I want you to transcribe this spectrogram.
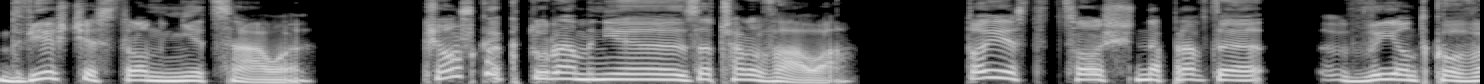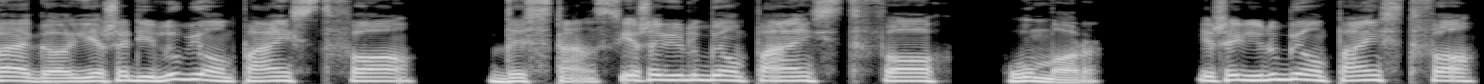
200 stron niecałe. Książka, która mnie zaczarowała. To jest coś naprawdę wyjątkowego, jeżeli lubią Państwo dystans, jeżeli lubią Państwo humor, jeżeli lubią Państwo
